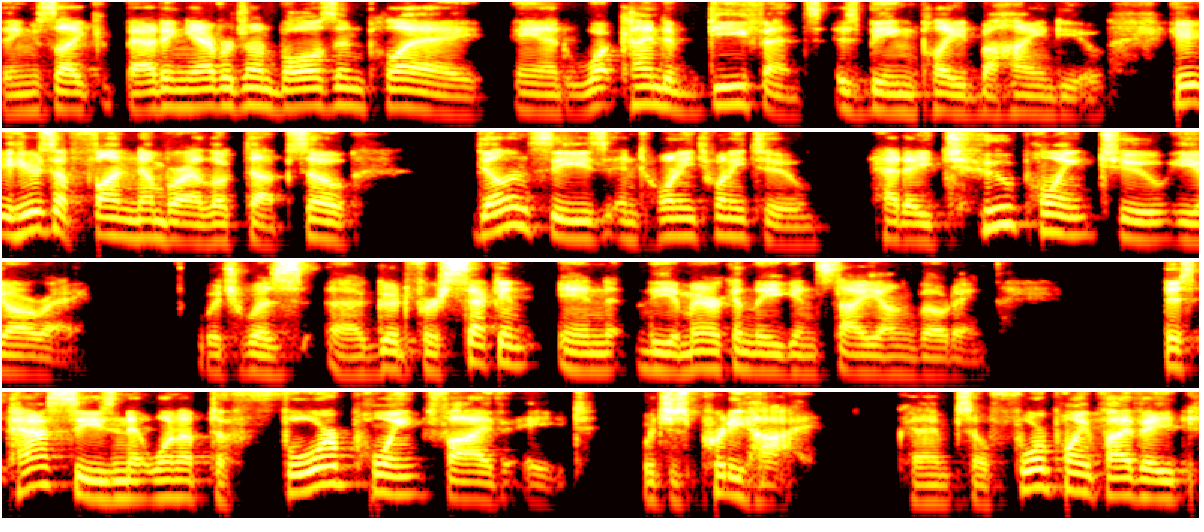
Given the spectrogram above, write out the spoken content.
things like batting average on balls in play and what kind of defense is being played behind you. Here, here's a fun number I looked up. So Dylan Cease in 2022 had a 2.2 ERA, which was uh, good for second in the American League in Cy Young voting. This past season, it went up to 4.58, which is pretty high. Okay. So 4.58.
